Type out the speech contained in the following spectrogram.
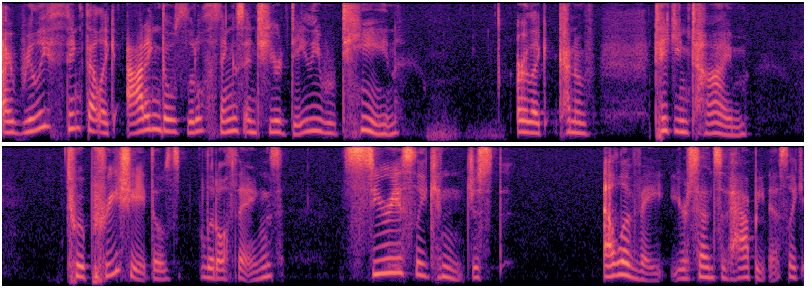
I really think that like adding those little things into your daily routine or like kind of taking time to appreciate those little things seriously can just elevate your sense of happiness like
